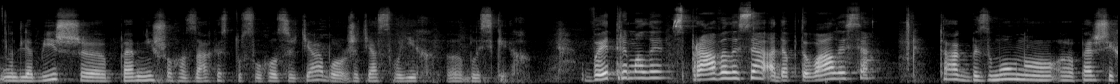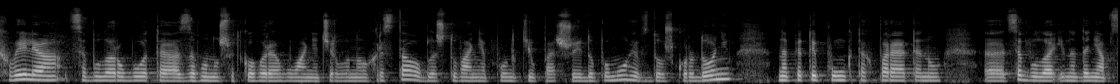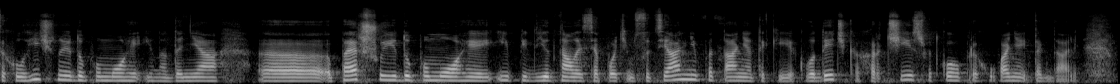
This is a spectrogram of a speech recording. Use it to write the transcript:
для більш е, певнішого захисту свого життя або життя своїх е, близьких. Витримали, справилися, адаптувалися? Так, безумовно, е, перші хвиля це була робота загону швидкого реагування Червоного Христа, облаштування пунктів першої допомоги вздовж кордонів на п'яти пунктах перетину. Е, Це була і надання психологічної допомоги, і надання е, першої допомоги, і під'єдналися потім соціальні питання, такі як водичка, харчі, швидкого приховання і так далі.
